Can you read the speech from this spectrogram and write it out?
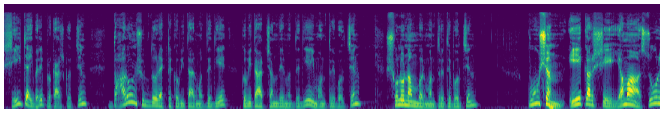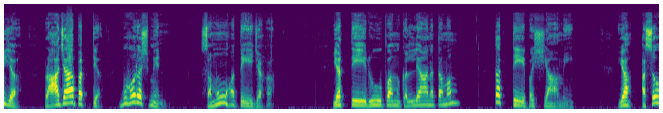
সেইটা এবারে প্রকাশ করছেন দারুণ সুন্দর একটা কবিতার মধ্যে দিয়ে কবিতার ছন্দের মধ্যে দিয়ে এই মন্ত্রে বলছেন ষোলো নম্বর মন্ত্রতে বলছেন पूषन् एकर्षे यमा सूर्य प्राजापत्य बुहरश्मिन् समूहतेजः यत्ते रूपं कल्याणतमं तत्ते पश्यामि ইয়া আসৌ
